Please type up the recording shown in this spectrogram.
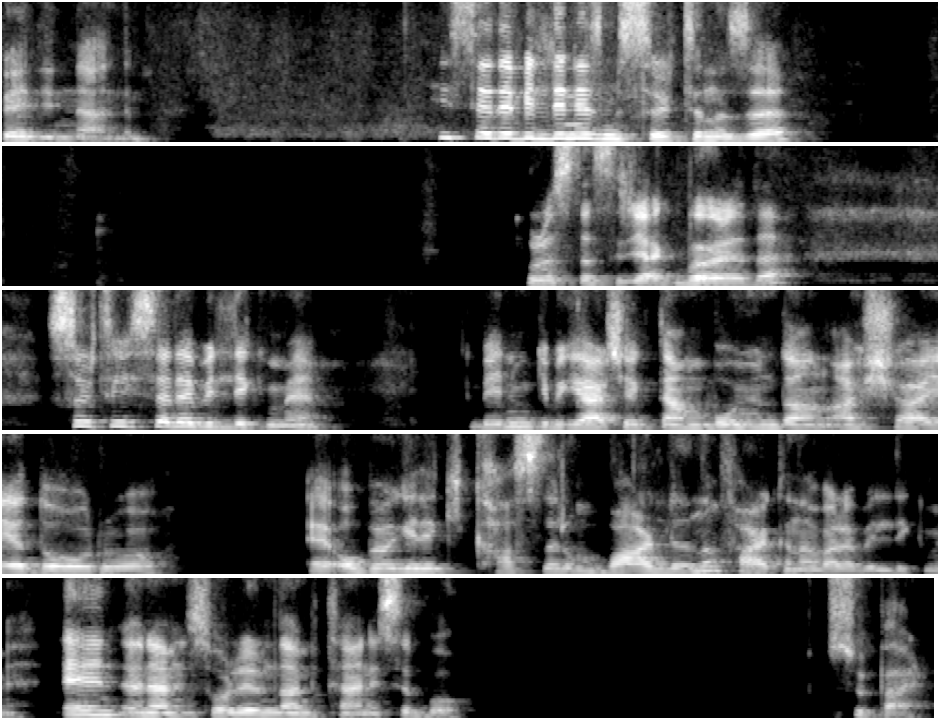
ve dinlendim. Hissedebildiniz mi sırtınızı? Burası da sıcak bu arada. Sırtı hissedebildik mi? Benim gibi gerçekten boyundan aşağıya doğru, eee, o bölgedeki kasların varlığının farkına varabildik mi? En önemli sorularımdan bir tanesi bu. Süper.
